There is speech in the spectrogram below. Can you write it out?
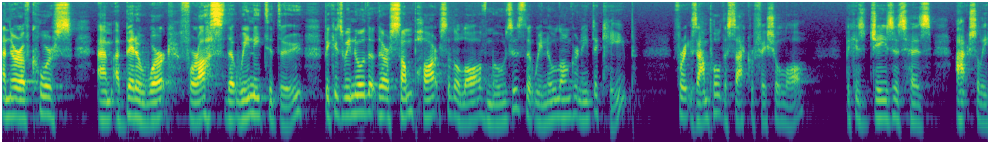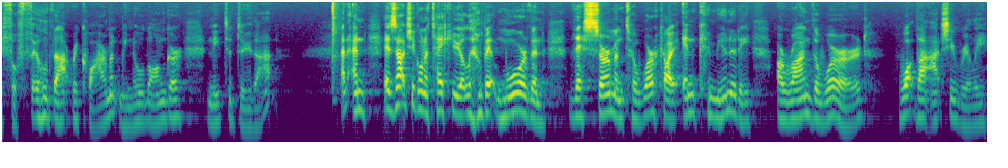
and there are, of course, um, a bit of work for us that we need to do because we know that there are some parts of the law of Moses that we no longer need to keep. For example, the sacrificial law, because Jesus has actually fulfilled that requirement. We no longer need to do that. And, and it's actually going to take you a little bit more than this sermon to work out in community around the word what that actually really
